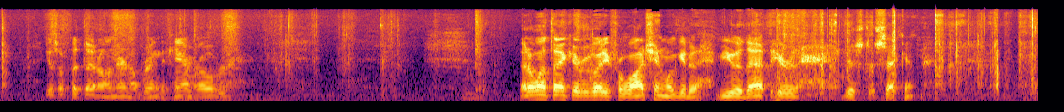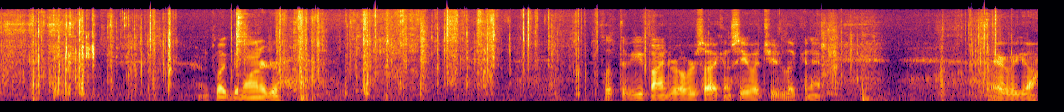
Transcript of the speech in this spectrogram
I guess I'll put that on there and I'll bring the camera over. But I want to thank everybody for watching. We'll get a view of that here just a second. Unplug the monitor. Flip the viewfinder over so I can see what you're looking at. There we go.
